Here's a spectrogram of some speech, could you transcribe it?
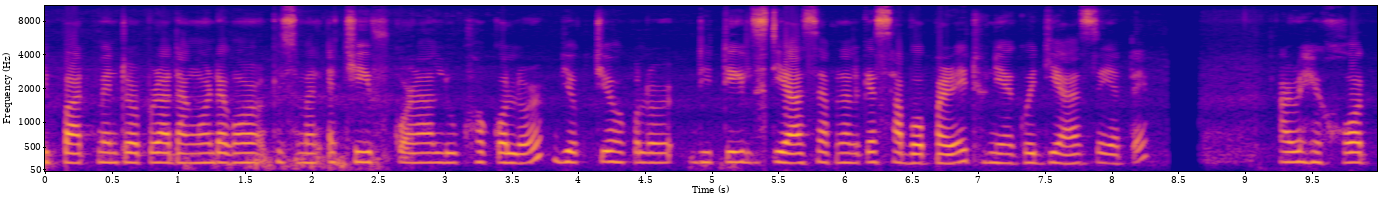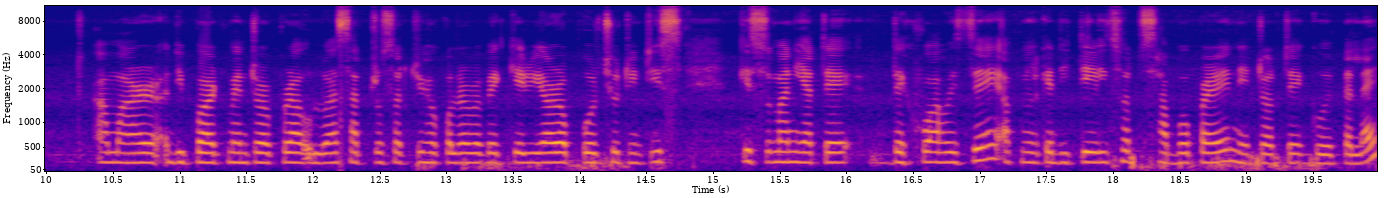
ডিপাৰ্টমেণ্টৰ পৰা ডাঙৰ ডাঙৰ কিছুমান এচিভ কৰা লোকসকলৰ ব্যক্তিসকলৰ ডিটেইলছ দিয়া আছে আপোনালোকে চাব পাৰে ধুনীয়াকৈ দিয়া আছে ইয়াতে। আৰু শেষত আমাৰ ডিপাৰ্টমেণ্টৰ পৰা ওলোৱা ছাত্ৰ ছাত্ৰীসকলৰ বাবে কেৰিয়াৰ অপৰচুনিটিছ কিছুমান ইয়াতে দেখুওৱা হৈছে। আপোনালোকে ডিটেইলছত চাব পাৰে নেটতে গৈ পেলাই।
